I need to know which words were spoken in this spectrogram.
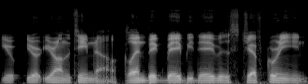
You're you're, you're on the team now. Glen Big Baby Davis, Jeff Green,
